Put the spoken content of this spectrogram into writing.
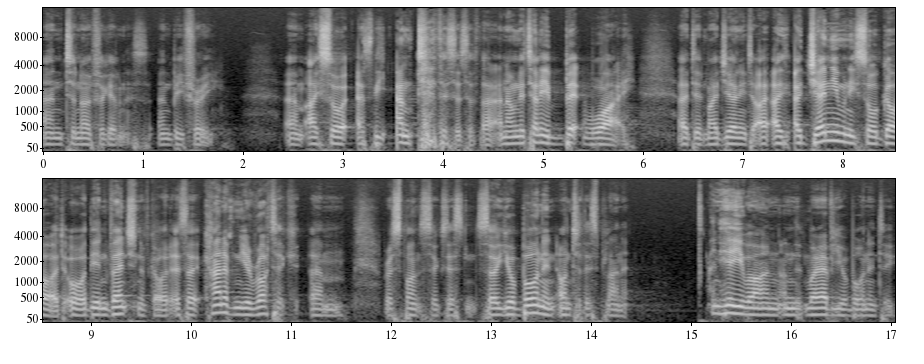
and to know forgiveness and be free. Um, I saw it as the antithesis of that. And I'm going to tell you a bit why. I did my journey to. I, I, genuinely saw God or the invention of God as a kind of neurotic um, response to existence. So you're born in, onto this planet, and here you are on, on wherever you're born into,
